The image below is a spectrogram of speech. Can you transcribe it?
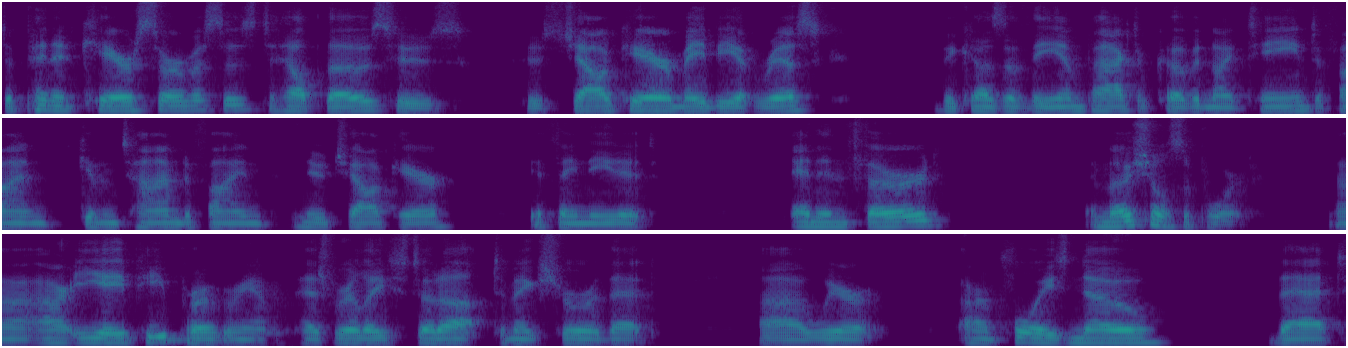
dependent care services to help those whose whose child care may be at risk because of the impact of COVID-19 to find give them time to find new child care if they need it. And then third, emotional support. Uh, our EAP program has really stood up to make sure that uh, we're our employees know that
